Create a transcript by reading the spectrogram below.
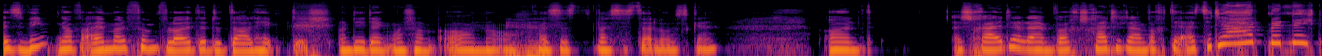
es winken auf einmal fünf Leute total hektisch und die denken mir schon, oh no, mhm. was ist, was ist da los, gell? Und schreit halt einfach, schreit halt einfach der Erste, der atmet nicht.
